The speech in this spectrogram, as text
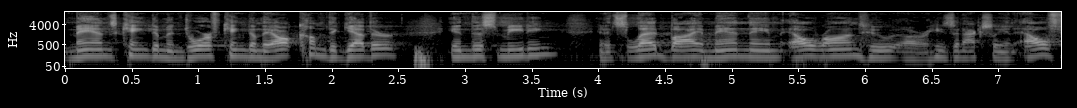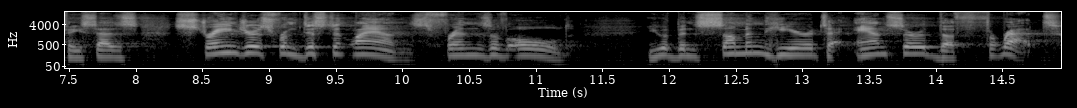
man's kingdom and dwarf kingdom, they all come together in this meeting. And it's led by a man named Elrond, who, or he's an, actually an elf. He says, Strangers from distant lands, friends of old, you have been summoned here to answer the threat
